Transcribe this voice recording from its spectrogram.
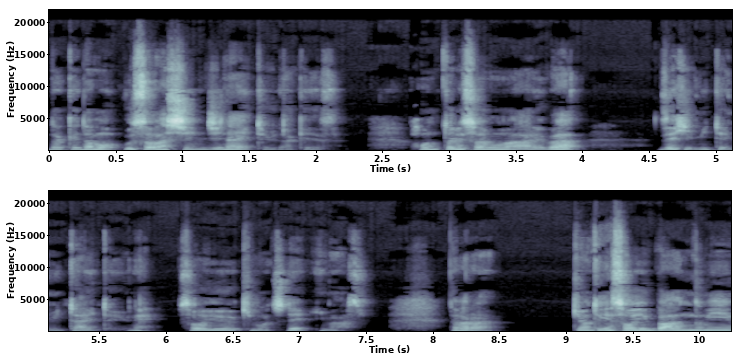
だけども嘘は信じないというだけです。本当にそういうものがあれば、ぜひ見てみたいというね、そういう気持ちでいます。だから、基本的にそういう番組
